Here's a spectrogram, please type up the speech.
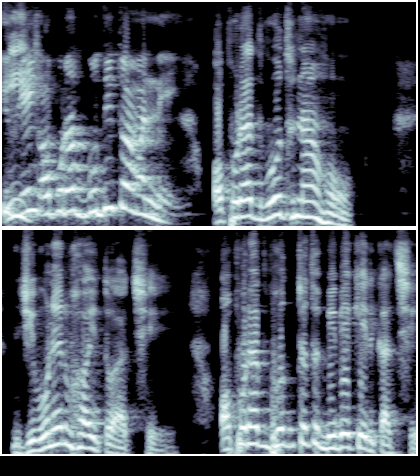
এই অপরাধ বোধই তো আমার নেই। অপরাধ বোধ না হোক জীবনের ভয় তো আছে। অপরাধ বোধটা তো বিবেকের কাছে।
